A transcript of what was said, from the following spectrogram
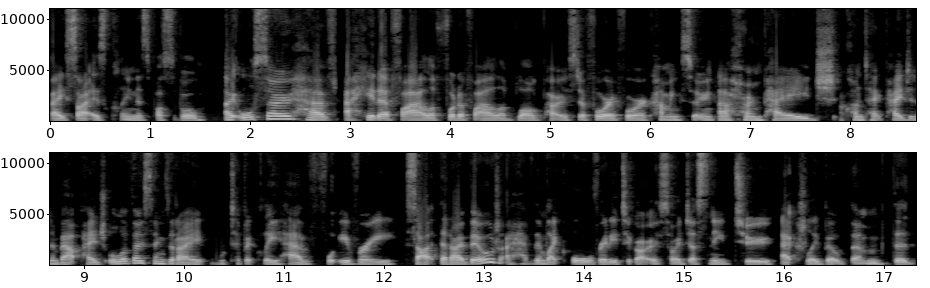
base site as clean as possible. I also have a header file, a footer file, a blog post, a 404 coming soon, a homepage, a contact page, and about page. All of those things that I will typically have for every site that I build, I have them like all ready to go. So I just need to actually build them. The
